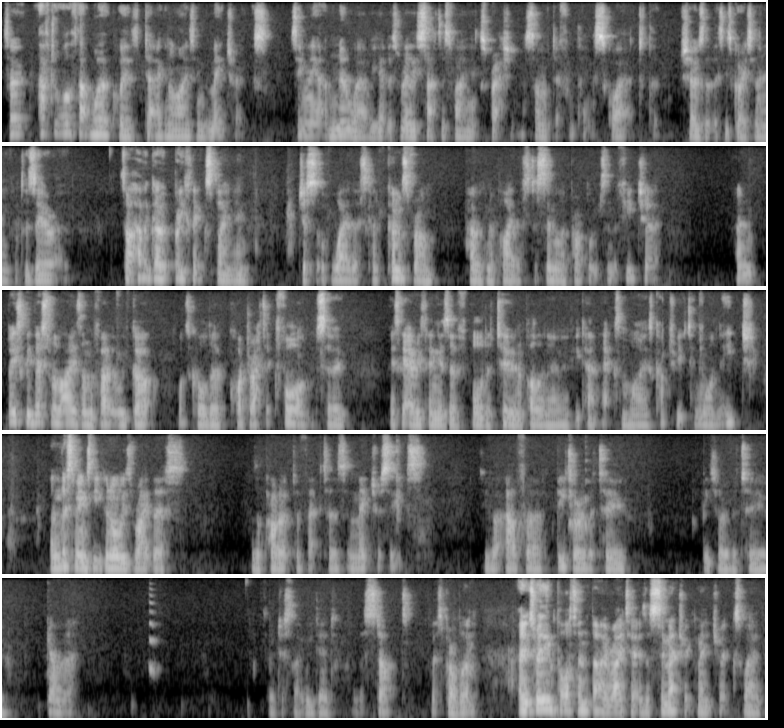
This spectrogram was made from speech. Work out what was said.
So after all of that work with diagonalizing the matrix, seemingly out of nowhere we get this really satisfying expression, the sum of different things squared, that shows that this is greater than or equal to 0. So I'll have a go at briefly explaining just sort of where this kind of comes from, how we can apply this to similar problems in the future. And basically this relies on the fact that we've got what's called a quadratic form. So basically everything is of order 2 in a polynomial if you count x and y as contributing 1 each. And this means that you can always write this as a product of vectors and matrices. So you've got alpha, beta over 2, beta over 2, gamma. So just like we did at the start of this problem. And it's really important that I write it as a symmetric matrix where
